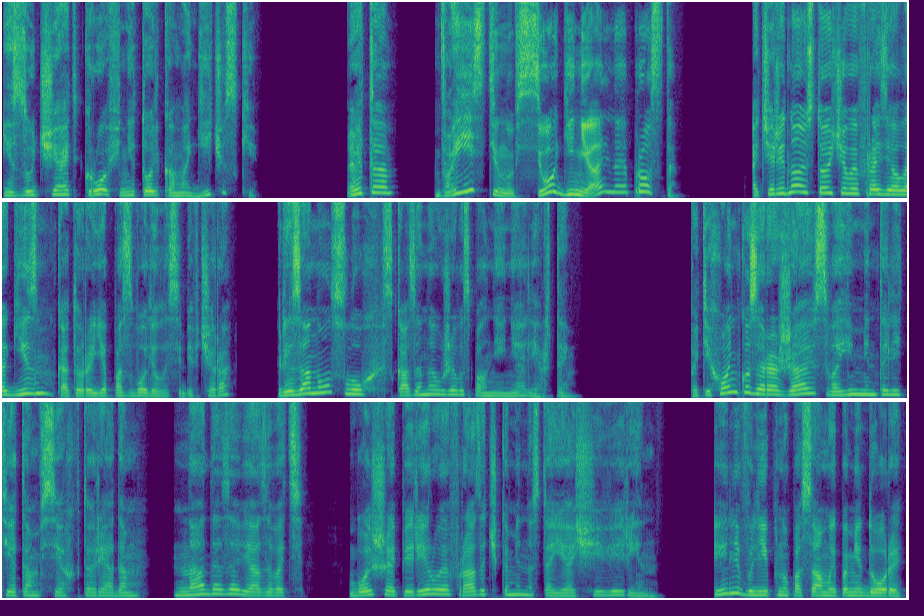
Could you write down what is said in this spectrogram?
Изучать кровь не только магически – это Воистину, все гениальное просто. Очередной устойчивый фразеологизм, который я позволила себе вчера, резанул слух, сказанное уже в исполнении алерты. Потихоньку заражаю своим менталитетом всех, кто рядом. Надо завязывать, больше оперируя фразочками «настоящий верин». Или влипну по самые помидоры,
